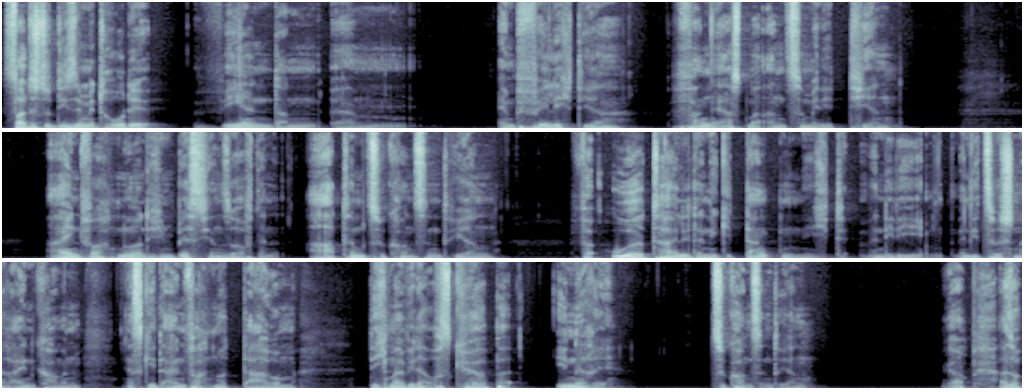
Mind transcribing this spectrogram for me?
Solltest du diese Methode wählen, dann ähm, empfehle ich dir, fang erstmal an zu meditieren. Einfach nur dich ein bisschen so auf den Atem zu konzentrieren. Verurteile deine Gedanken nicht, wenn die, die, wenn die zwischen reinkommen. Es geht einfach nur darum, dich mal wieder aufs Körperinnere zu konzentrieren. Ja? Also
